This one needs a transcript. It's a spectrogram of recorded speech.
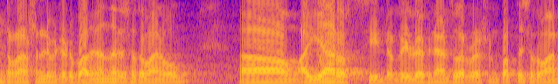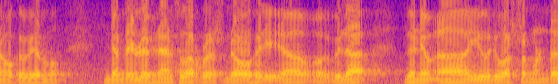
ഇന്റർനാഷണൽ ലിമിറ്റഡ് പതിനൊന്നര ശതമാനവും. I R F C Indian railway finance corporation പത്ത് ശതമാനമൊക്കെ ഉയർന്നു. ഇന്ത്യൻ റെയിൽവേ ഫിനാൻസ് കോർപ്പറേഷന്റെ ഓഹരി വില ഗണ്യം ഈ ഒരു വർഷം കൊണ്ട്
